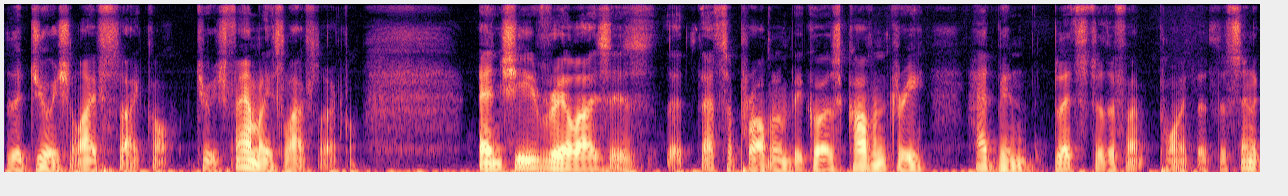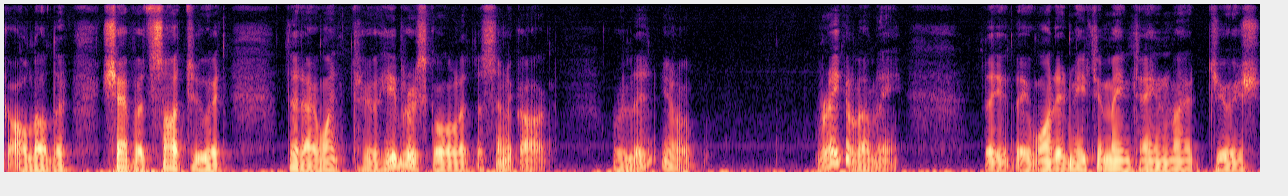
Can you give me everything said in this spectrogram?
the Jewish life cycle, Jewish family's life cycle. And she realizes that that's a problem because Coventry had been blitzed to the point that the synagogue, although the shepherd saw to it that I went to Hebrew school at the synagogue, you know, regularly. They they wanted me to maintain my Jewish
